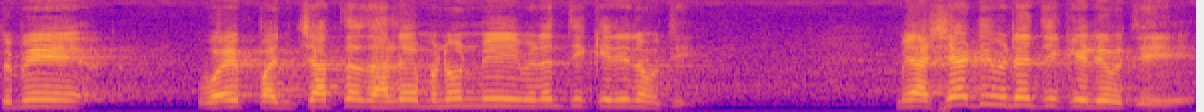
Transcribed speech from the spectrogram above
तुम्ही वय पंच्याहत्तर झाले म्हणून मी विनंती केली नव्हती. मी अशासाठी विनंती केली होती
